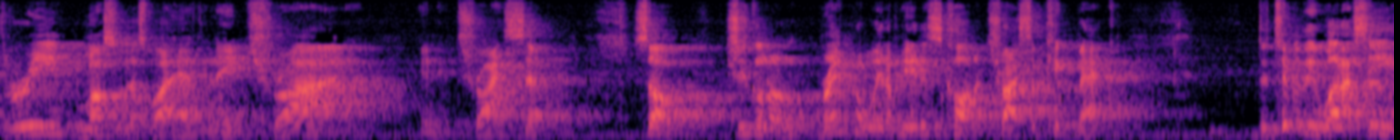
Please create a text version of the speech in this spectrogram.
three muscles. That's why I have the name tri in it, tricep. So, she's gonna bring her weight up here. This is called a tricep kickback. The, typically what I see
